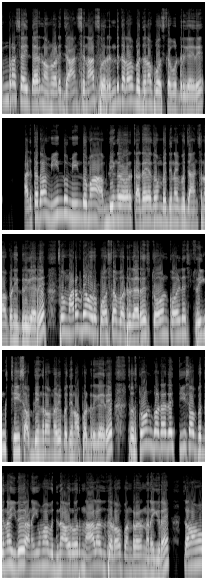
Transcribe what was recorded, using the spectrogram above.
இம்ப்ரெஸ் ஆகிட்டாரு நம்மளோட ஜான்சனா. ஸோ ரெண்டு தடவை பார்த்தீங்கன்னா போஸ்டர் போட்டிருக்காரு. அடுத்ததாக மீண்டும் மீண்டுமா அப்படிங்கிற ஒரு கதை எதுவும் பார்த்தீங்கன்னா இப்போ ஜான்சனாக பண்ணிட்டு இருக்காரு ஸோ மறுபடியும் ஒரு போஸ்டர் போட்டிருக்காரு. ஸ்டோன் கோல்டு ஸ்ட்ரிங்ஸ் சீஸ் அப்படிங்கிற மாதிரி பார்த்தீங்கன்னா போட்டிருக்காரு. ஸோ ஸ்டோன் கோல்டாவது சீஸாக பார்த்தீங்கன்னா இது அநேகமாக பார்த்தீங்கன்னா அவர் ஒரு நாலாவது தடவை பண்ணுறாருன்னு நினைக்கிறேன். ஸோ நம்ம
